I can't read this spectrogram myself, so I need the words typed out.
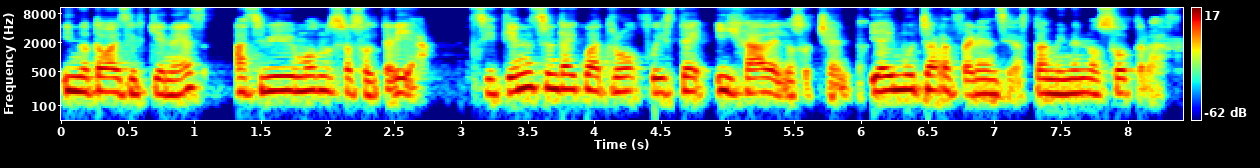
y no te voy a decir quién es, así vivimos nuestra soltería. Si tienes 34, fuiste hija de los 80 y hay muchas referencias también en nosotras.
